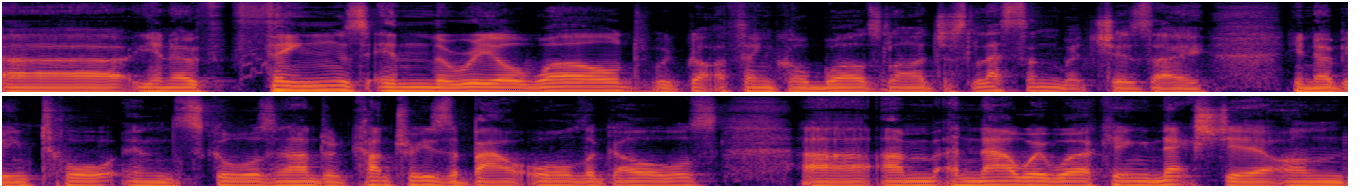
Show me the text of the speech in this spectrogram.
Uh, you know things in the real world. We've got a thing called World's Largest Lesson, which is a, you know, being taught in schools in 100 countries about all the goals. Uh, um, and now we're working next year on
